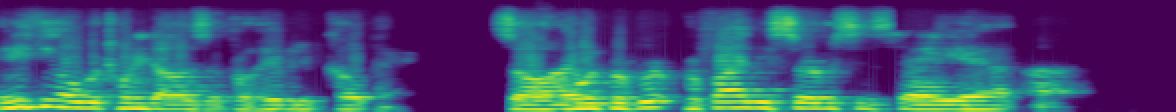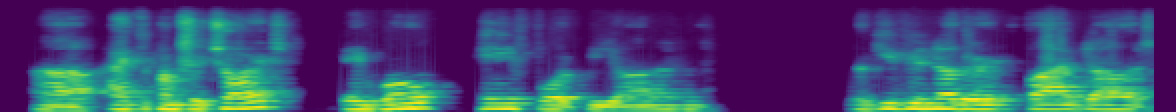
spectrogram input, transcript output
Anything over $20 is a prohibitive copay. So I would provide these services, say, uh, uh, uh, acupuncture charge. They won't pay for it beyond, they'll give you another $5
